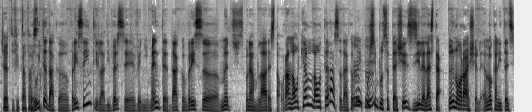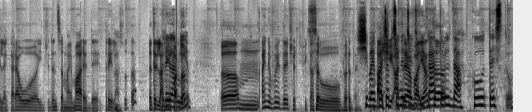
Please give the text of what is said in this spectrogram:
certificatul Păi ăsta? uite, dacă vrei să intri la diverse evenimente, dacă vrei să mergi, spuneam, la restaurant, la o, chiar la o terasă, dacă vrei pur și simplu să te așezi zilele astea în orașele, în localitățile care au uh, incidență mai mare de 3%, 3 la 3 mie, la pardon, mie. Um, ai nevoie de certificatul verde. Și mai A, poți și a obține treia certificatul, variantă, da, cu testul.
